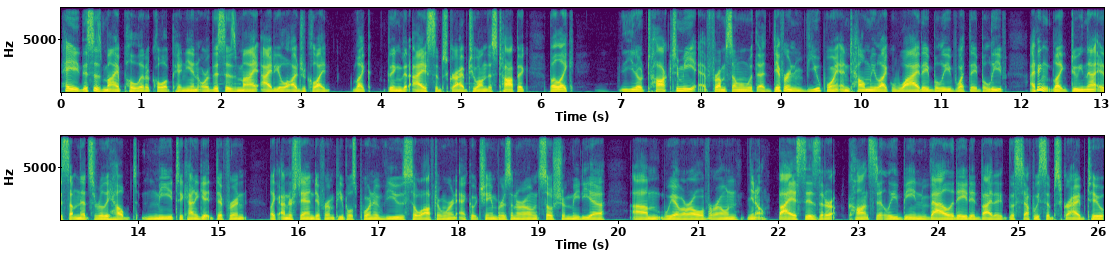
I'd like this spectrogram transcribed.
hey, this is my political opinion or this is my ideological like thing that I subscribe to on this topic, but like you know, talk to me from someone with a different viewpoint and tell me like why they believe what they believe. I think like doing that is something that's really helped me to kind of get different like understand different people's point of views. So often we're in echo chambers in our own social media. Um, we have our, all of our own, you know, biases that are constantly being validated by the, the stuff we subscribe to.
